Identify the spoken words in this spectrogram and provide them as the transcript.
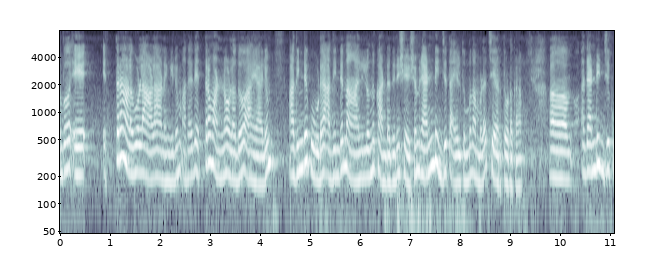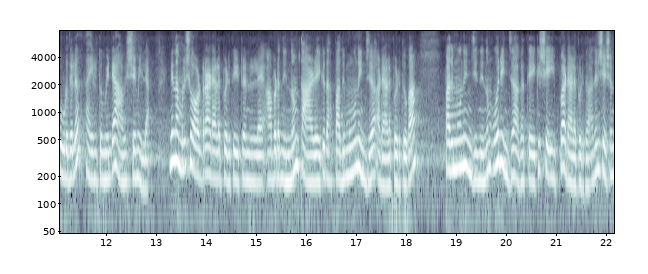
അപ്പോൾ എത്ര അളവുള്ള ആളാണെങ്കിലും അതായത് എത്ര വണ്ണമുള്ളതോ ആയാലും അതിന്റെ കൂടെ അതിന്റെ നാലിലൊന്ന് കണ്ടതിന് ശേഷം രണ്ട് ഇഞ്ച് തയ്യൽ തുമ്പ് നമ്മൾ ചേർത്ത് കൊടുക്കണം. രണ്ട് ഇഞ്ച് കൂടുതൽ തയ്യൽ തുമ്പിന്റെ ആവശ്യമില്ല. ഇനി നമ്മൾ ഷോൾഡർ അടയാളപ്പെടുത്തിയിട്ടുണ്ടല്ലേ അവിടെ നിന്നും താഴേക്ക് പതിമൂന്ന് ഇഞ്ച് അടയാളപ്പെടുത്തുക. പതിമൂന്ന് ഇഞ്ചിൽ നിന്നും ഒരു ഇഞ്ച് അകത്തേക്ക് ഷേപ്പ് അടയാളപ്പെടുത്തുക. അതിനുശേഷം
